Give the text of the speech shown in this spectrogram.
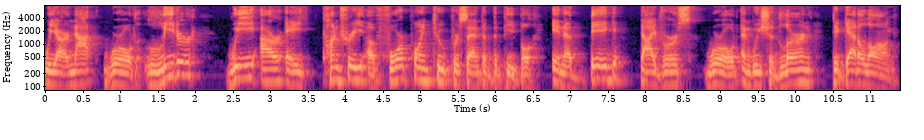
We are not world leader. We are a country of 4.2% of the people in a big, diverse world, and we should learn to get along.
